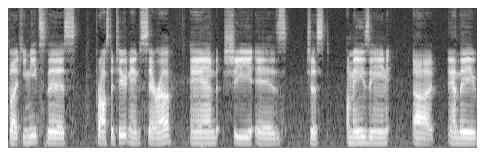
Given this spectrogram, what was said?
But he meets this prostitute named Sarah, and she is just amazing. Uh, and they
